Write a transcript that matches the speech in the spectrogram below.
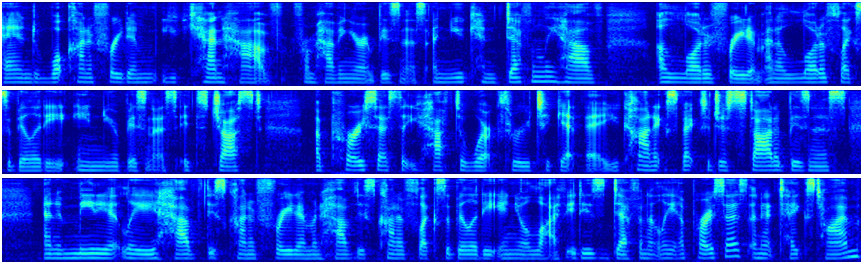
and what kind of freedom you can have from having your own business. And you can definitely have a lot of freedom and a lot of flexibility in your business. It's just a process that you have to work through to get there. You can't expect to just start a business and immediately have this kind of freedom and have this kind of flexibility in your life. It is definitely a process and it takes time.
